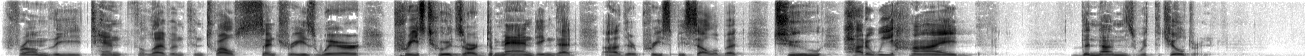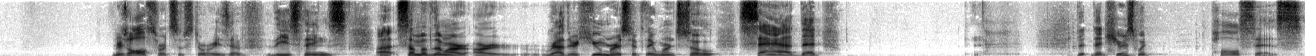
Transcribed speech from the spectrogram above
from the 10th, 11th, and 12th centuries, where priesthoods are demanding that uh, their priests be celibate, to how do we hide the nuns with the children? There's all sorts of stories of these things. Uh, some of them are, are rather humorous if they weren't so sad that, that, that here's what Paul says.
